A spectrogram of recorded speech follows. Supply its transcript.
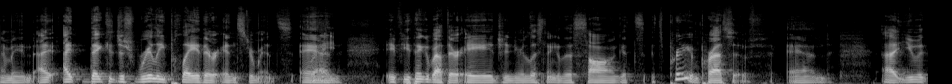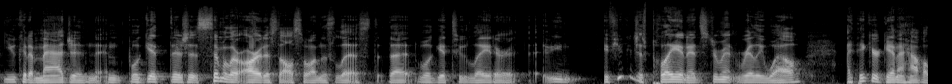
I mean, I, I they could just really play their instruments. And Right. if you think about their age and you're listening to this song, it's it's pretty impressive. And uh, you you could imagine, and we'll get there's a similar artist also on this list that we'll get to later. I mean, if you could just play an instrument really well, I think you're gonna have a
